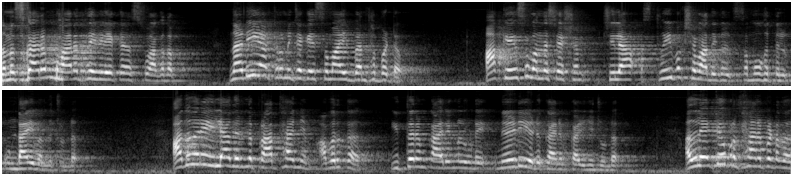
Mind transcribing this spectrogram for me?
നമസ്കാരം ഭാരത് ലീവിലേക്ക് സ്വാഗതം. നടിയെ ആക്രമിച്ച കേസുമായി ബന്ധപ്പെട്ട് ആ കേസ് വന്ന ശേഷം ചില സ്ത്രീപക്ഷവാദികൾ സമൂഹത്തിൽ ഉണ്ടായി വന്നിട്ടുണ്ട്. അതുവരെ ഇല്ലാതിരുന്ന പ്രാധാന്യം അവർക്ക് ഇത്തരം കാര്യങ്ങളിലൂടെ നേടിയെടുക്കാനും കഴിഞ്ഞിട്ടുണ്ട്. അതിൽ ഏറ്റവും പ്രധാനപ്പെട്ടത്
